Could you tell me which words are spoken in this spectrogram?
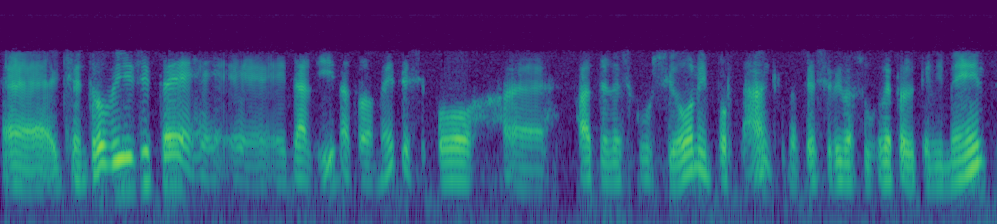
eh, il centro visite e, e, e, da lì naturalmente si può eh, fare delle escursioni importanti perché si arriva sul greto del tenimento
